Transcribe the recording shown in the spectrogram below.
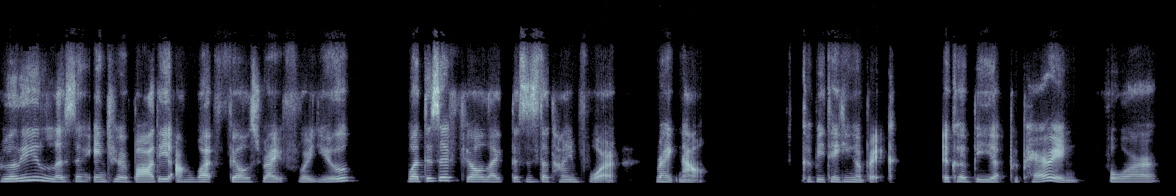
Really listen into your body on what feels right for you. What does it feel like this is the time for right now? Could be taking a break it could be preparing for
